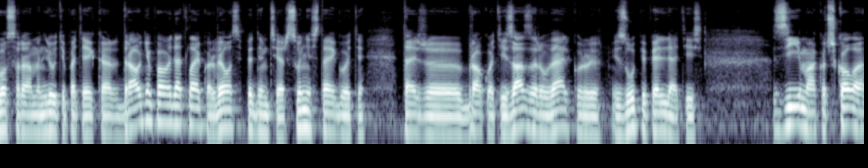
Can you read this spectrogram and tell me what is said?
vasarā man ļoti patīk ar draugiem pavadīt laiku, ar velosipēdiem, ar suņi staigoti, taisa braukot iz azaru, vēl, kur iz upi peļļētīs. Zīmā, kad skolā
